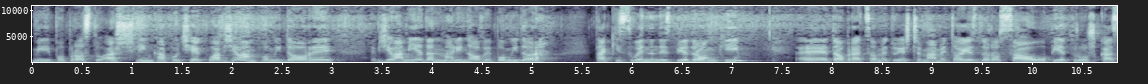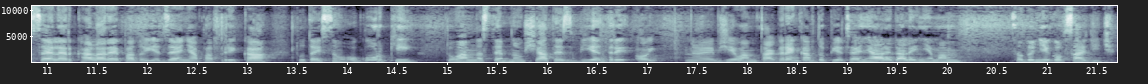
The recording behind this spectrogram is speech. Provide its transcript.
mi po prostu aż ślinka pociekła. Wzięłam pomidory, wzięłam jeden malinowy pomidor, taki słynny z Biedronki. E, dobra, co my tu jeszcze mamy? To jest do rosołu, pietruszka, seler, kalarepa do jedzenia, papryka, tutaj są ogórki. Tu mam następną siatę z biedry. Oj, e, wzięłam tak, rękaw do pieczenia, ale dalej nie mam co do niego wsadzić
